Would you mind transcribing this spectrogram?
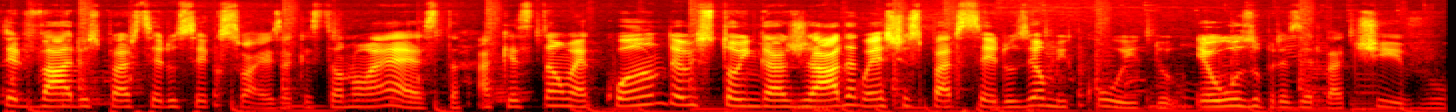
ter vários parceiros sexuais, a questão não é esta. A questão é quando eu estou engajada com estes parceiros, eu me cuido, eu uso preservativo,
